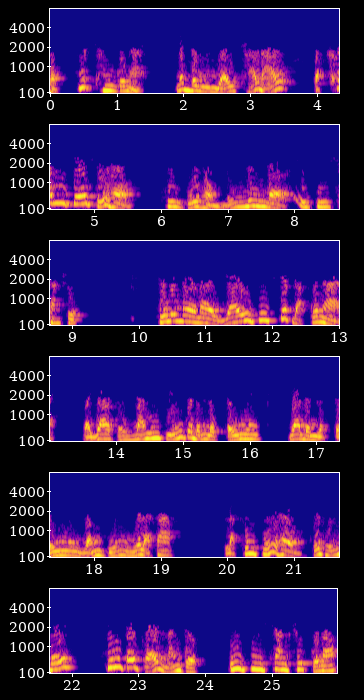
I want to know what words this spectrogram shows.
một huyết thân của ngài. Nó bừng dậy khảo đảo và khống chế tiểu hồn khi tiểu hồn bị lưng mờ ý chí sáng suốt. Sự lưng mờ này do ý chí xếp đặt của ngài và do sự vận chuyển của định luật tự nhiên, do định luật tự nhiên vận chuyển nghĩa là sao? Là khi tiểu hồn của thượng đế xuống tới cõi nặng trượt, ý chí sáng suốt của nó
